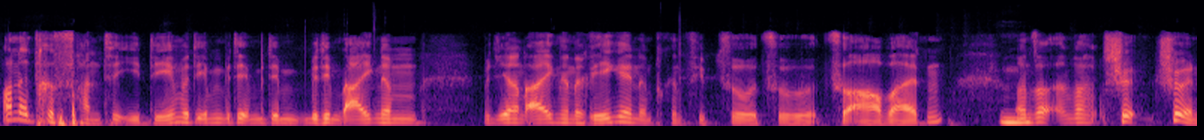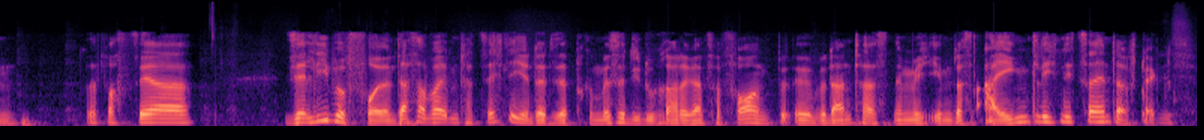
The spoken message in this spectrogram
auch eine interessante Idee, mit dem, mit dem, mit dem, mit dem eigenen, mit ihren eigenen Regeln im Prinzip zu, zu, zu arbeiten. Mhm. Und so einfach schön, schön. Das ist einfach sehr, sehr liebevoll. Und das aber eben tatsächlich unter dieser Prämisse, die du gerade ganz hervorragend äh, benannt hast, nämlich eben, dass eigentlich nichts dahinter steckt.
